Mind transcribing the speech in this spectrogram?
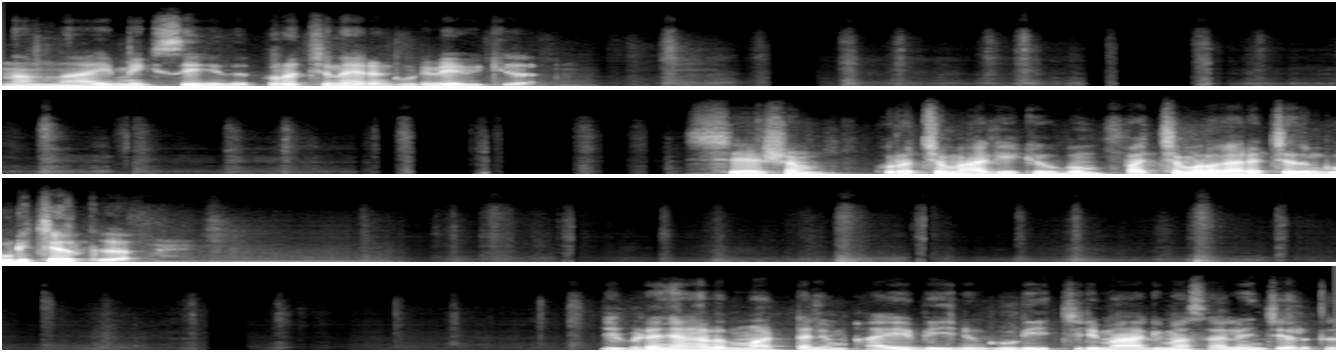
നന്നായി മിക്സ് ചെയ്ത് കുറച്ചു നേരം കൂടി വേവിക്കുക. ശേഷം കുറച്ച് മാഗി ക്യൂബും പച്ചമുളക് അരച്ചതും കൂടി ചേർക്കുക. ഇവിടെ ഞങ്ങൾ മട്ടനും ഐബീനും കൂടി ഇച്ചിരി മാഗി മസാലയും ചേർത്ത്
